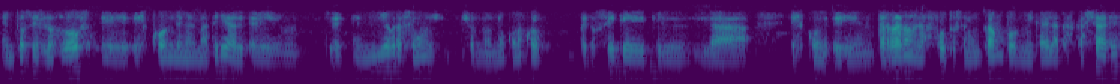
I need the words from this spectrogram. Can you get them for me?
entonces los dos eh, esconden el material. Eh, Emilio Obras, según yo no, no conozco, pero sé que, que la eh, enterraron las fotos en un campo en Micaela Cascallares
